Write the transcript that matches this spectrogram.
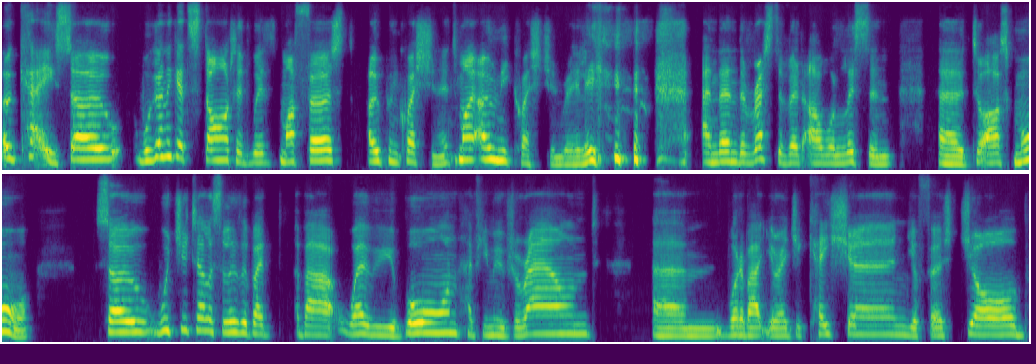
Okay, so we're going to get started with my first open question. It's my only question, really. and then the rest of it, I will listen uh, to ask more. So would you tell us a little bit about where were you born? Have you moved around? Um, what about your education, your first job,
